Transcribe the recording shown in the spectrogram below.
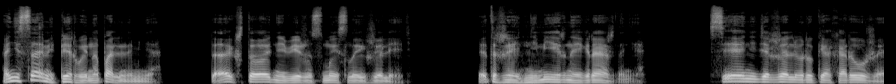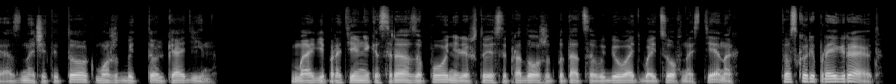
Они сами первые напали на меня. Так что не вижу смысла их жалеть. Это же не мирные граждане. Все они держали в руках оружие, а значит, итог может быть только один. Маги противника сразу поняли, что если продолжат пытаться выбивать бойцов на стенах, то вскоре проиграют,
